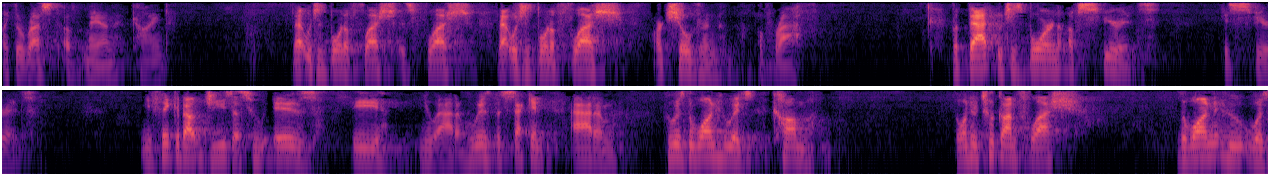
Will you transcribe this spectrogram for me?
like the rest of mankind. That which is born of flesh is flesh. That which is born of flesh are children of wrath. But that which is born of spirit is spirit. When you think about Jesus, who is the new Adam, who is the second Adam, who is the one who has come, the one who took on flesh, the one who was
